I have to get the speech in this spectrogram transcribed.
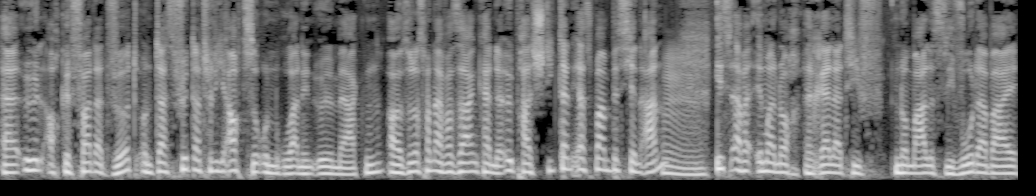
äh, Öl auch gefördert wird und das führt natürlich auch zu Unruhe an den Ölmärkten, also dass man einfach sagen kann, der Ölpreis stieg dann erstmal ein bisschen an, hm. ist aber immer noch relativ normales Niveau dabei.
